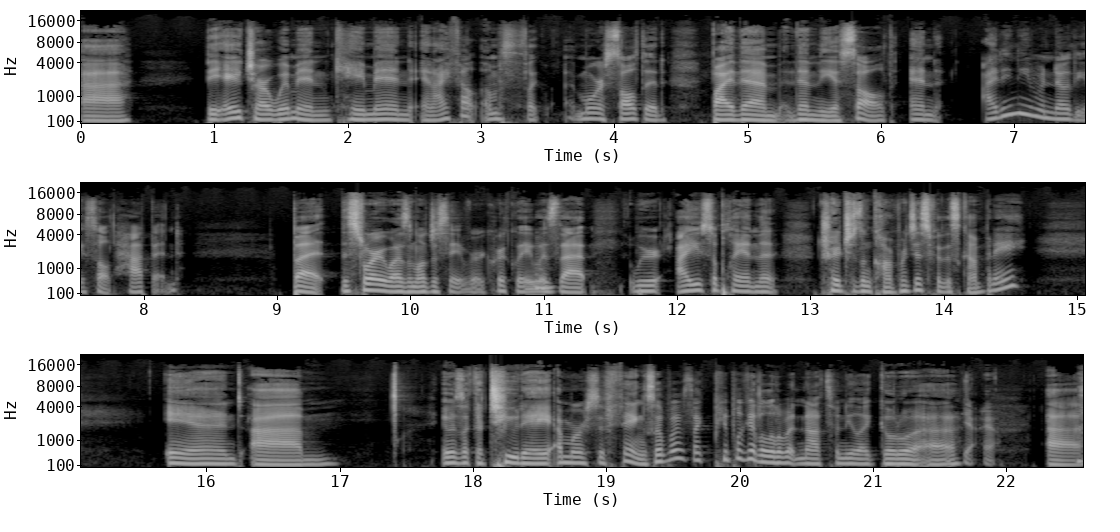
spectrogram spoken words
uh, the HR women came in, and I felt almost like more assaulted by them than the assault, and I didn't even know the assault happened. But the story was, and I'll just say it very quickly, was that we were, I used to plan the trade shows and conferences for this company. And um, it was like a two day immersive thing. So it was like people get a little bit nuts when you like go to a, Yeah. Yeah.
